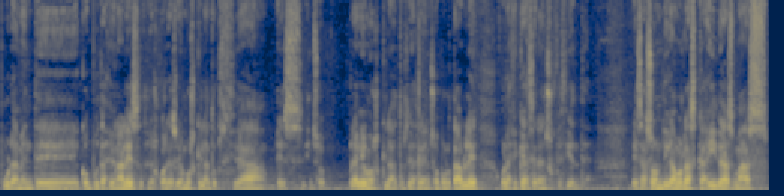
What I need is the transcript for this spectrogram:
puramente computacionales, en los cuales vemos que la toxicidad es prevemos que la toxicidad será insoportable o la eficacia será insuficiente. Esas son, digamos, las caídas más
